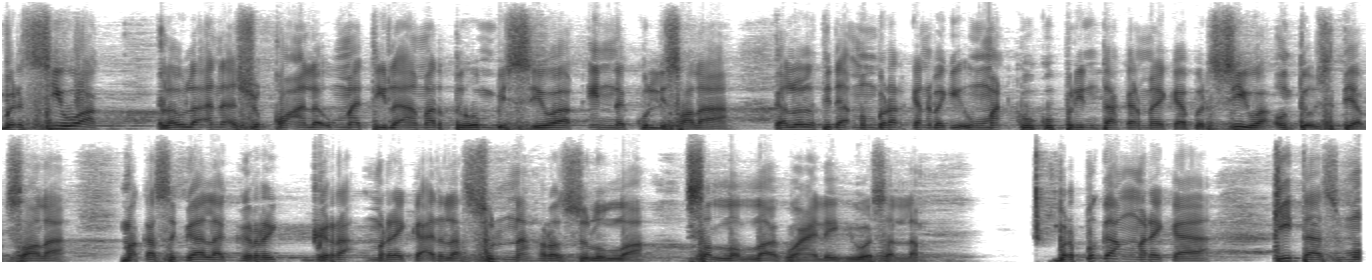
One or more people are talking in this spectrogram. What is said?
bersiwak. Laula ana asyqa ala ummati la amartuhum bisiwak inda kulli salah. Kalau tidak memberatkan bagi umatku ku perintahkan mereka bersiwak untuk setiap salat maka segala gerak, gerak mereka adalah sunnah Rasulullah sallallahu alaihi wasallam. Berpegang mereka kita semua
